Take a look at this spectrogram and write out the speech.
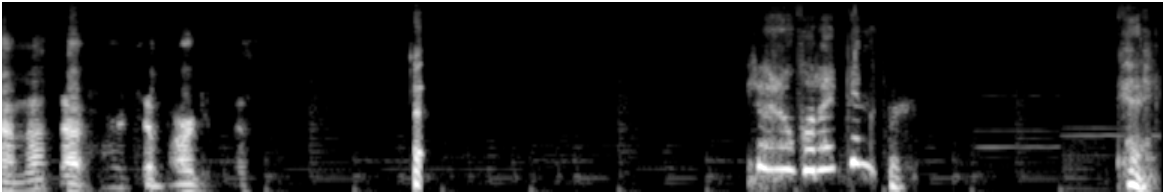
I'm not that hard to bargain with. You don't know what I've been through. Okay.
